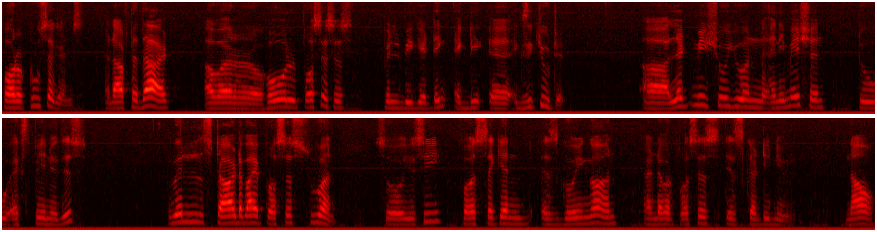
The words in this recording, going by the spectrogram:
for 2 seconds. And after that our whole processes will be getting uh, executed. Uh, let me show you an animation to explain you this we'll start by process 1 so you see first second is going on and our process is continuing. Now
